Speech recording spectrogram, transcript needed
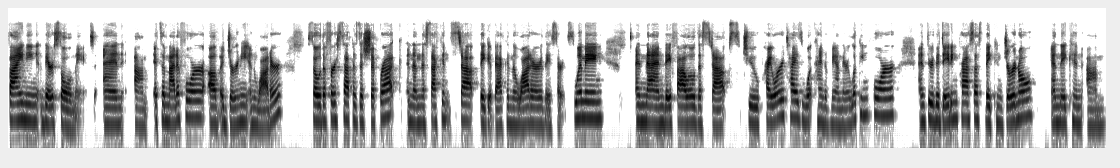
finding their soulmate. And um, it's a metaphor of a journey in water. So the first step is a shipwreck. And then the second step, they get back in the water, they start swimming. And then they follow the steps to prioritize what kind of man they're looking for. And through the dating process, they can journal and they can um,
